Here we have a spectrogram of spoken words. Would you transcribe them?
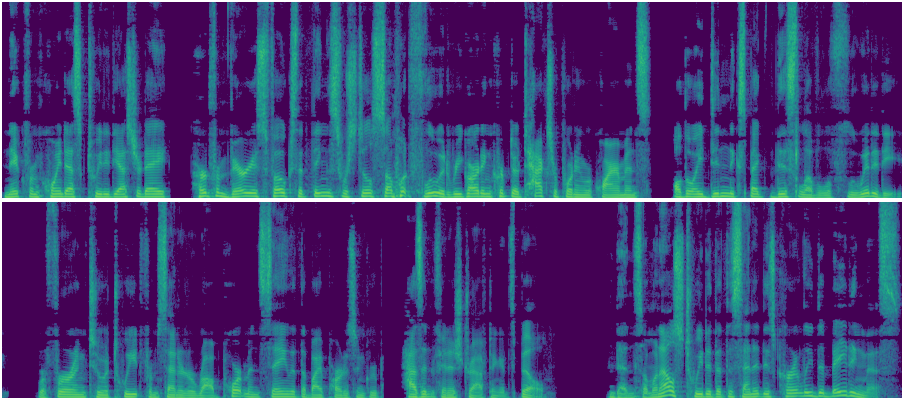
Nick from CoinDesk tweeted yesterday, heard from various folks that things were still somewhat fluid regarding crypto tax reporting requirements, although I didn't expect this level of fluidity, referring to a tweet from Senator Rob Portman saying that the bipartisan group hasn't finished drafting its bill. Then someone else tweeted that the Senate is currently debating this.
